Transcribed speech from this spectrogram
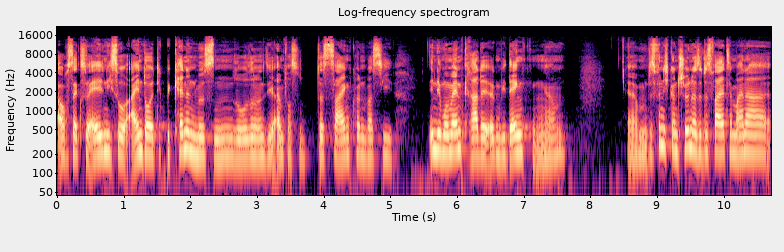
auch sexuell nicht so eindeutig bekennen müssen, so, sondern sie einfach so das zeigen können, was sie in dem Moment gerade irgendwie denken. Ja. Ähm, das finde ich ganz schön. Also das war jetzt in meiner,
